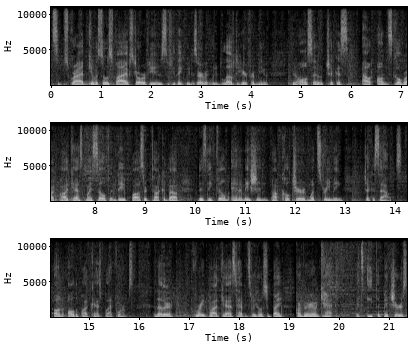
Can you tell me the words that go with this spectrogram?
Subscribe, give us those five star reviews if you think we deserve it. We'd love to hear from you. You can also check us out on Skull Rock Podcast. Myself and Dave Bossert talk about Disney film, animation, pop culture, and what's streaming. Check us out on all the podcast platforms. Another great podcast happens to be hosted by our very own cat. It's Eat the Pictures,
